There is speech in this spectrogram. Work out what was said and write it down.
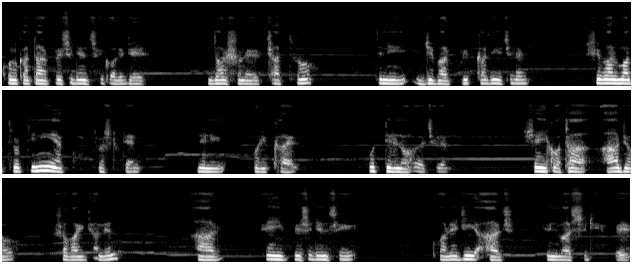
কলকাতার প্রেসিডেন্সি কলেজের দর্শনের ছাত্র। তিনি যেবার পরীক্ষা দিয়েছিলেন সেবার মাত্র তিনি একমাত্র স্টুডেন্ট যিনি পরীক্ষায় উত্তীর্ণ হয়েছিলেন। সেই কথা আজও সবাই জানেন। আর এই প্রেসিডেন্সি কলেজই আজ ইউনিভার্সিটি রূপে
